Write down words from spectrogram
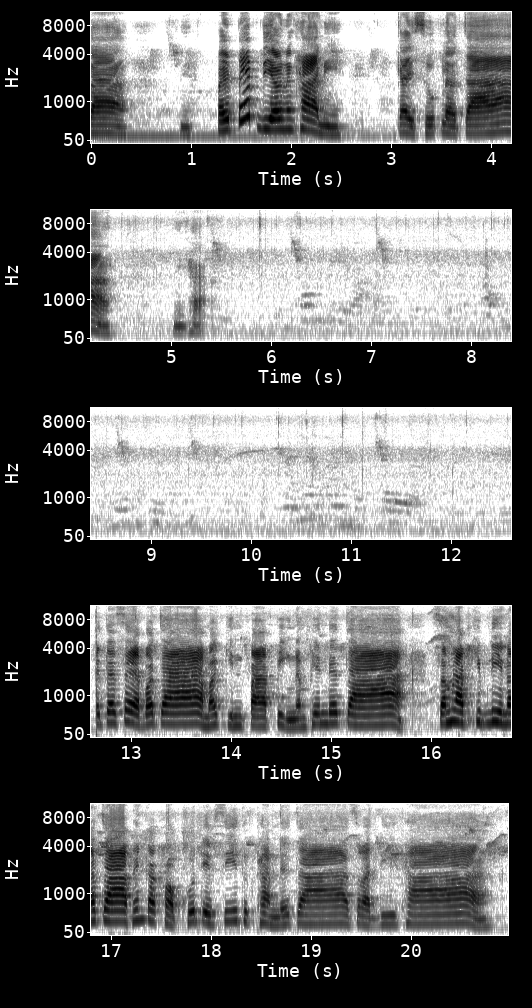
จ้านี่ไปแป๊บเดียวนึงค่ะนี่ใกล้สุกแล้วจ้า นี่ค่ะไปแต่แสบบ่จ้า มากินปลาปิ่งน้ำเพ่นเด้จ้าสำหรับคลิปนี้นะจ้า เพ่นก็ขอบคุณเอฟซีทุกท่านเด้จ้า สวัสดีค่ะ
